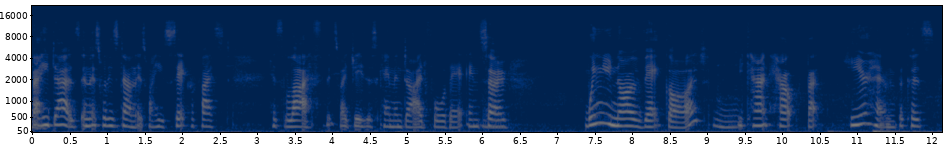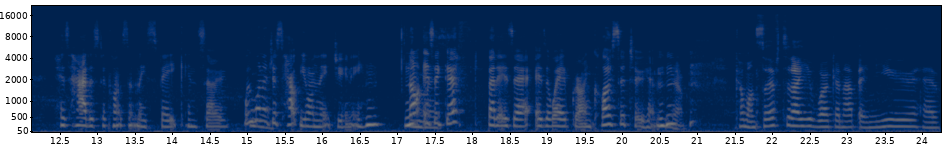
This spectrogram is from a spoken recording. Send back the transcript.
But mm. he does, and that's what he's done. That's why he's sacrificed his life. That's why Jesus came and died for that. And so when you know that God, you can't help but hear him because his heart is to constantly speak. And so we want to just help you on that journey. Not as a gift, but as a as a way of growing closer to him. Yeah. Come on, so if today you've woken up and you have,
